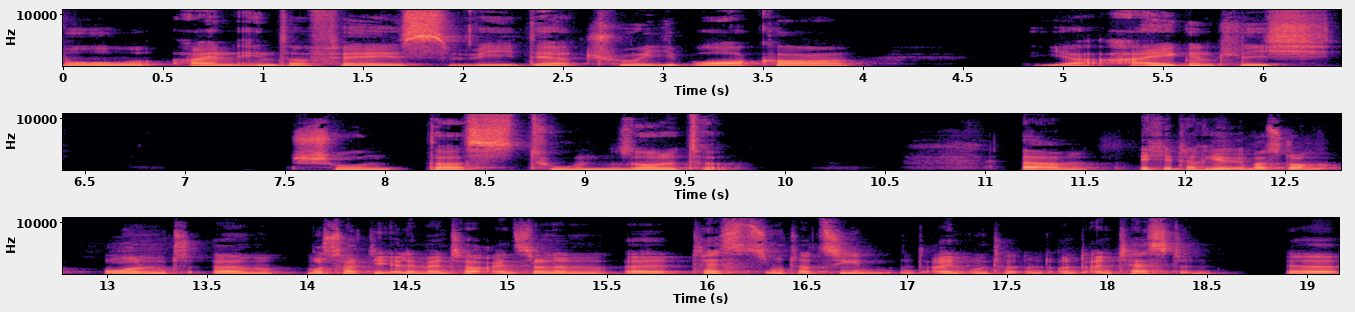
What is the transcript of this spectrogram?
wo ein Interface wie der Tree Walker ja eigentlich schon das tun sollte? Ähm, ich iteriere übers DOM und ähm, muss halt die Elemente einzelnen äh, Tests unterziehen und ein, unter, und, und ein Test äh,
